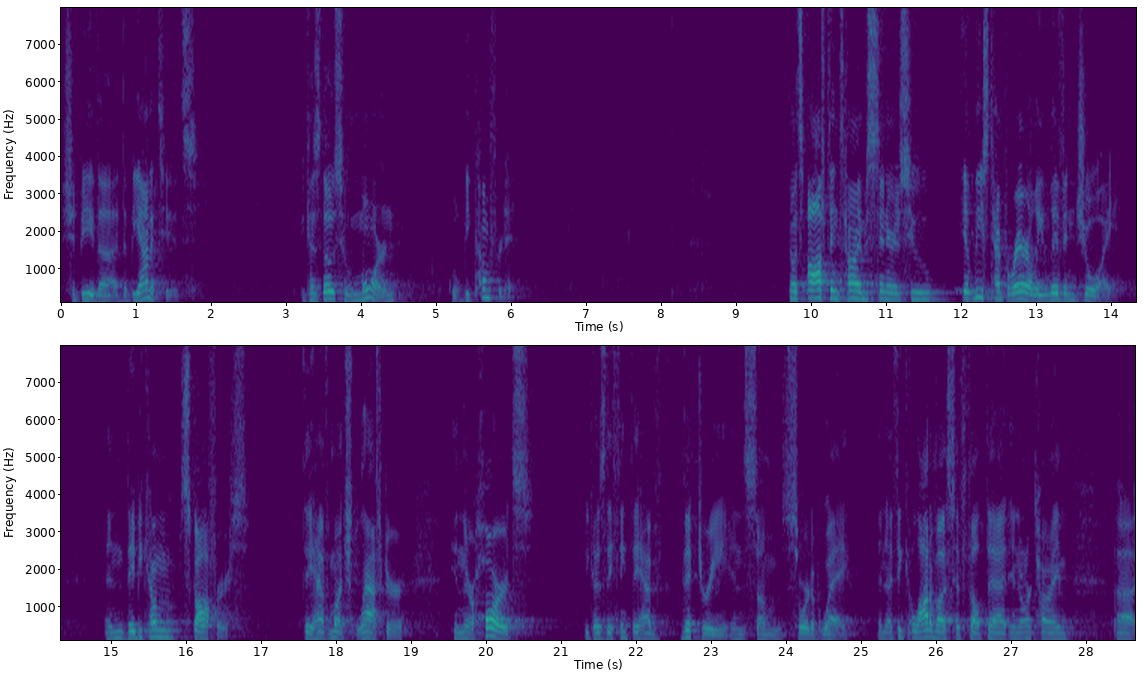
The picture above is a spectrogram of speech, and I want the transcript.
should be the, the Beatitudes. Because those who mourn will be comforted. You know, it's oftentimes sinners who, at least temporarily, live in joy, and they become scoffers. They have much laughter in their hearts because they think they have victory in some sort of way. And I think a lot of us have felt that in our time. Uh,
